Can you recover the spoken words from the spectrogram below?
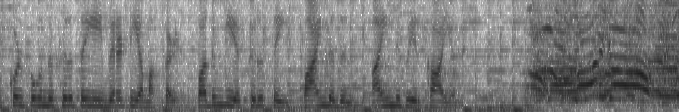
ஊருக்குள் புகுந்த சிறுத்தையை விரட்டிய மக்கள் பதுங்கிய சிறுத்தை பாய்ந்ததில் ஐந்து பேர் காயம். Oh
